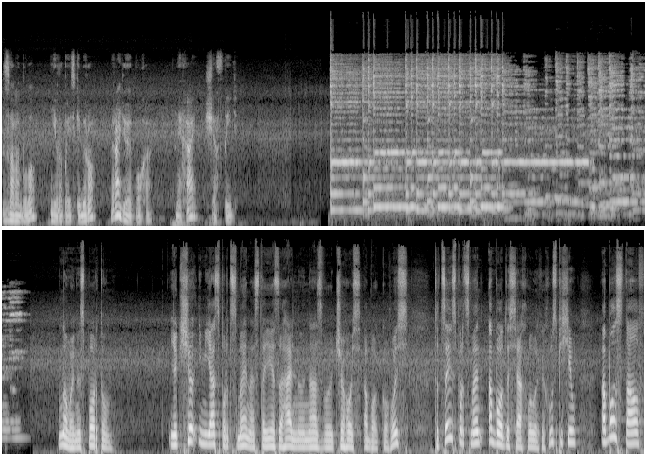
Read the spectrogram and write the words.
З вами було Європейське бюро Радіо Епоха. Нехай щастить! Новини спорту. Якщо ім'я спортсмена стає загальною назвою чогось або когось, то цей спортсмен або досяг великих успіхів, або став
